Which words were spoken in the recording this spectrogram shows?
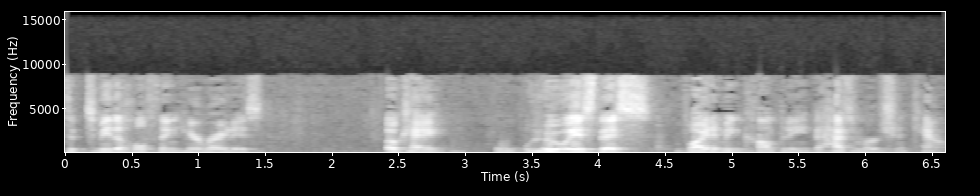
to, to me, the whole thing here, right, is okay. Who is this vitamin company that has a merchant account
